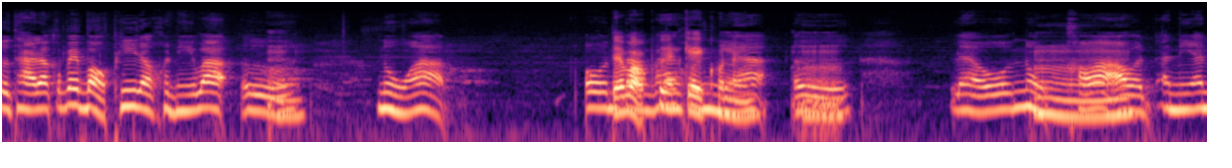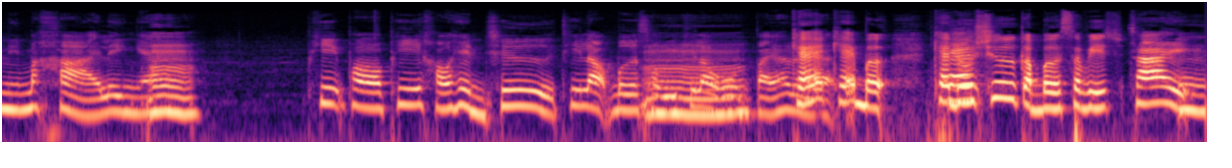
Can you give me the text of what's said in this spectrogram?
สุดท้ายเราก็ไปบอกพี่เราคนนี้ว่า เอออมหนูอะโอนเดี๋ยวบอกตังค์เพื่อนให้เกย์คนหนึ่งยเอออ มแล้วหนูอืมเขาอะเอาอันนี้อันนี้มาขายอะไรอย่างเงี้ย อืม พี่พอพี่เขาเห็นชื่อที่เราเบอร์สวิตช์ที่เราโอนไปเท่านั้นแค่แหละแค่เบอร์แค่แค่ดูชื่อกับเบอร์สวิชใช่อืม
